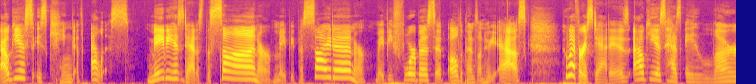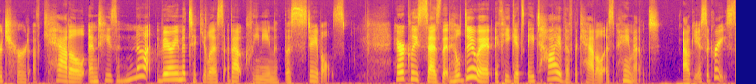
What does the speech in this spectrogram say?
Augeas is king of Elis. Maybe his dad is the sun, or maybe Poseidon, or maybe Phorbas. It all depends on who you ask. Whoever his dad is, Augeas has a large herd of cattle, and he's not very meticulous about cleaning the stables. Heracles says that he'll do it if he gets a tithe of the cattle as payment. Augeas agrees.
